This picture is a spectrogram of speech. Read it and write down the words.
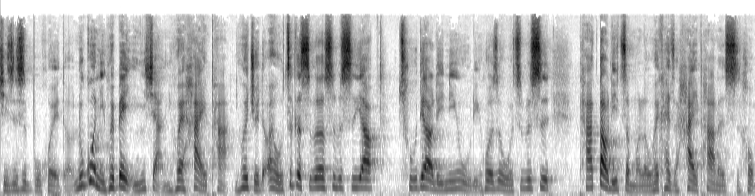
其实是不会的。如果你会被影响，你会害怕，你会觉得，哎，我这个是不是是不是要出掉零零五零，或者是我是不是它到底怎么了？我会开始害怕的时候，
